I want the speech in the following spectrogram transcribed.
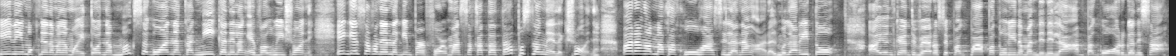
Hinimok niya naman ang mga ito na magsagawa ng kani-kanilang evaluation evaluation hingga sa kanilang naging performance sa katatapos lang na eleksyon para nga makakuha sila ng aral mula rito. Ayon kay Antiveros, ipagpapatuloy naman din nila ang pag-oorganisa,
